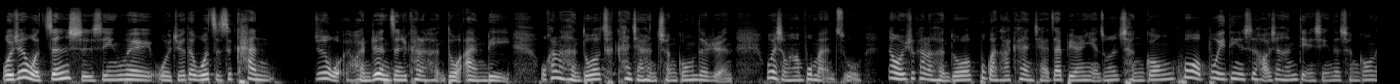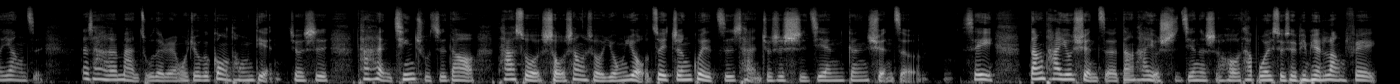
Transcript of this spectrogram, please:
我觉得我真实是因为我觉得我只是看。就是我很认真去看了很多案例，我看了很多看起来很成功的人，为什么他不满足？那我又去看了很多，不管他看起来在别人眼中是成功，或不一定是好像很典型的成功的样子，但是他很满足的人，我觉得有个共通点，就是他很清楚知道他所手上所拥有最珍贵的资产就是时间跟选择。所以，当他有选择，当他有时间的时候，他不会随随便便浪费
